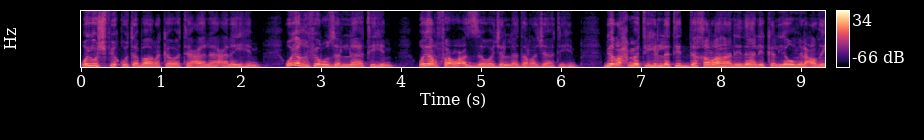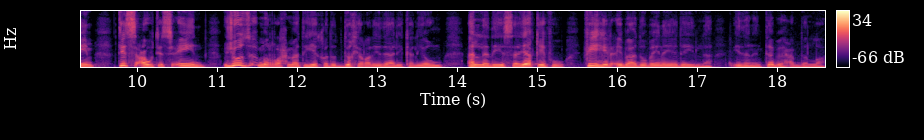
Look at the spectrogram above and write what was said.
ويشفق تبارك وتعالى عليهم ويغفر زلاتهم ويرفع عز وجل درجاتهم. برحمته التي ادخرها لذلك اليوم العظيم تسعة وتسعين جزء من رحمته قد ادخر لذلك اليوم الذي سيقف فيه العباد بين يدي الله. إذا انتبه عبد الله.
